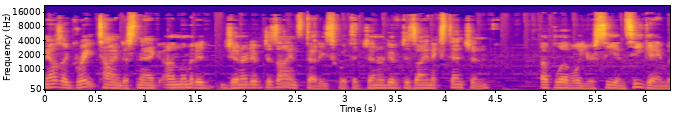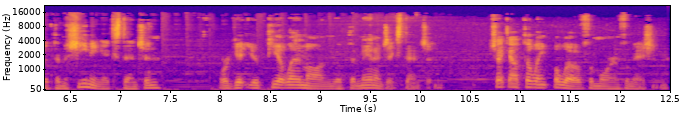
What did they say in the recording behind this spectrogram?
Now's a great time to snag unlimited generative design studies with the Generative Design Extension, uplevel your CNC game with the machining extension, or get your PLM on with the Manage extension. Check out the link below for more information.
